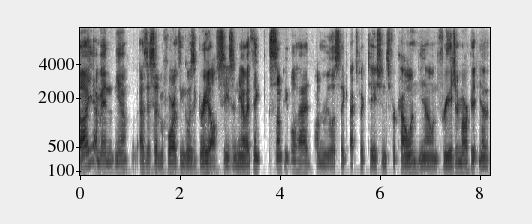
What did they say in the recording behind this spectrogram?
Uh, yeah, I mean, you know, as I said before, I think it was a great offseason. You know, I think some people had unrealistic expectations for Cohen, you know, in the free agent market, you know,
